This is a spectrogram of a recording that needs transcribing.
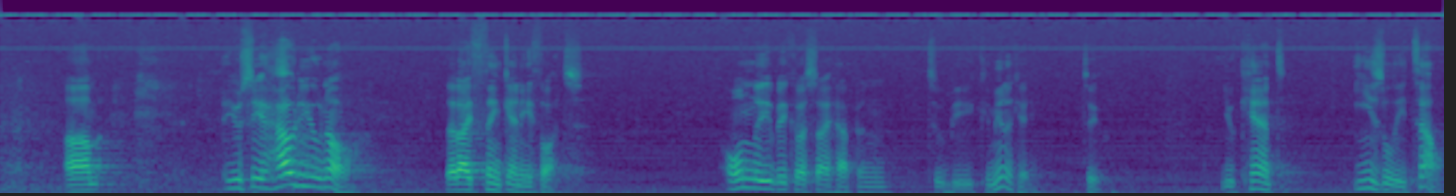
um, you see, how do you know that I think any thoughts? Only because I happen to be communicating to you. You can't easily tell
